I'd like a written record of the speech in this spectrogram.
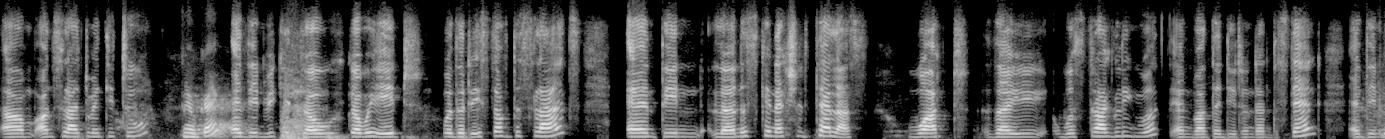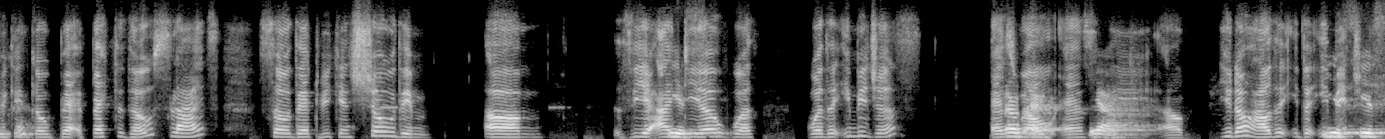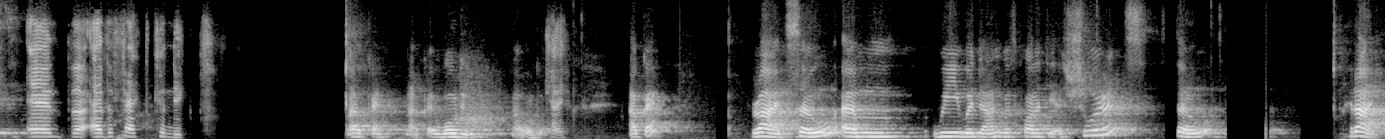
um on slide 22 okay. And then we can go go ahead with the rest of the slides and then learners can actually tell us what they were struggling with and what they didn't understand and then we can go back back to those slides so that we can show them um, the idea yes. with with the images as okay. well as yeah. the um, you know how the the image yes, yes. and the and the fact connect. Okay, okay, we'll do. I will do. Okay. Okay. Right. So um, we were done with quality assurance. So, right.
